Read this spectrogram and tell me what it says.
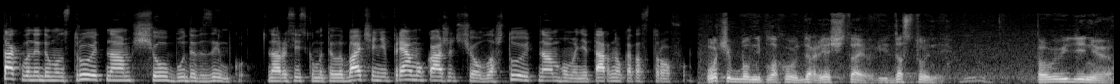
Так вони демонструють нам, що буде взимку. На російському телебаченні прямо кажуть, що влаштують нам гуманітарну катастрофу. Очень был неплохой удар, я считаю, и достойный по выведению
